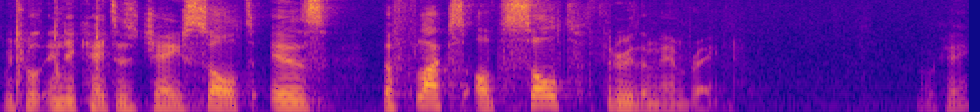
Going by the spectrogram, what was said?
which we'll indicate as J salt, is the flux of salt through the membrane. Okay?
